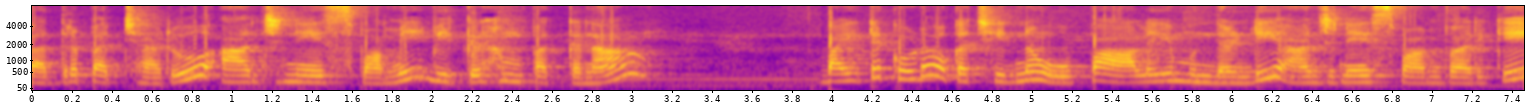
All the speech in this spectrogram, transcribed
భద్రపరిచారు ఆంజనేయ స్వామి విగ్రహం పక్కన. బయట కూడా ఒక చిన్న ఉప ఆలయం ఉందండి ఆంజనేయ స్వామి వారికి.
